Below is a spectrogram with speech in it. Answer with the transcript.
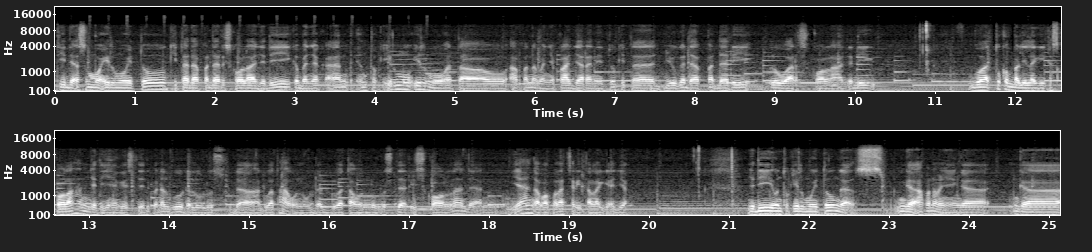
tidak semua ilmu itu kita dapat dari sekolah. Jadi kebanyakan untuk ilmu-ilmu atau apa namanya pelajaran itu kita juga dapat dari luar sekolah. Jadi gua tuh kembali lagi ke sekolahan jadinya guys. Jadi padahal gua udah lulus udah dua tahun udah dua tahun lulus dari sekolah dan ya nggak apa-apa lah cerita lagi aja jadi untuk ilmu itu nggak nggak apa namanya nggak nggak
